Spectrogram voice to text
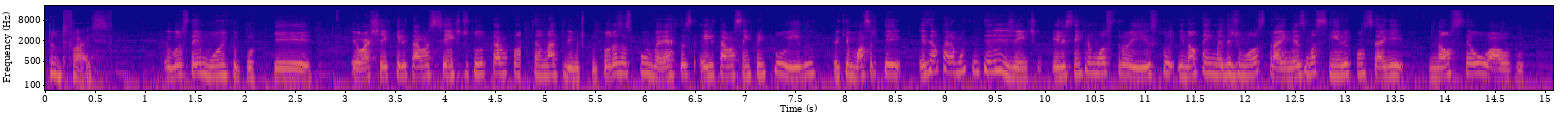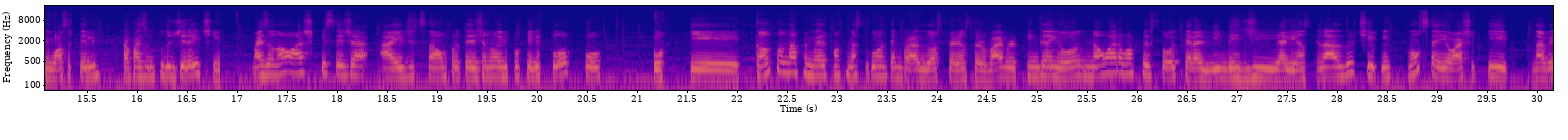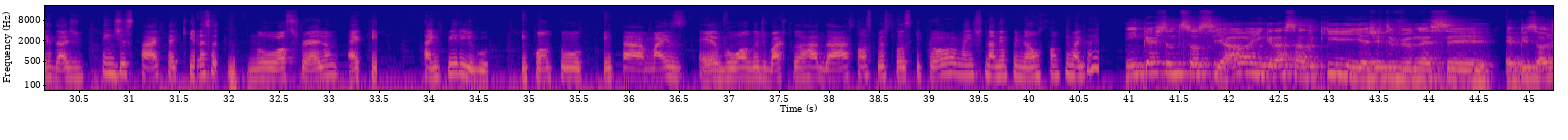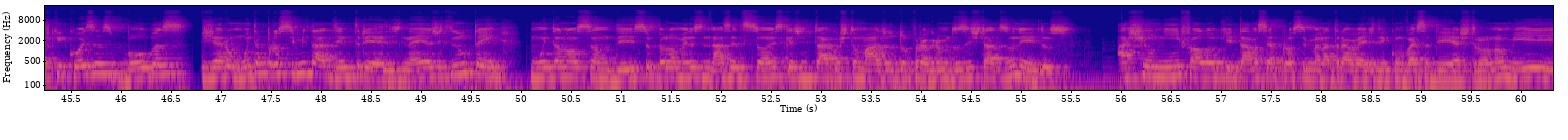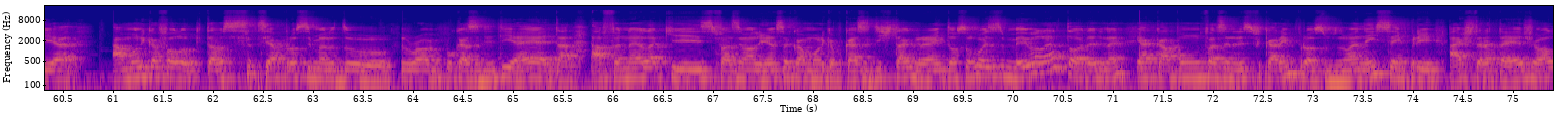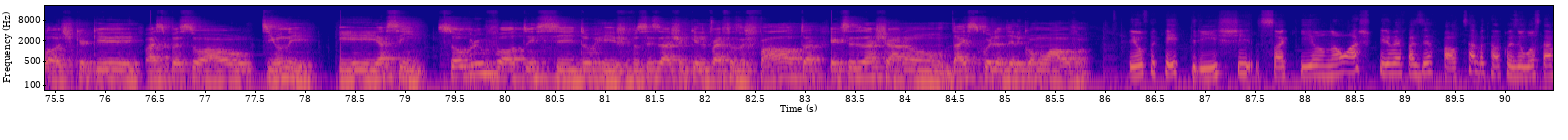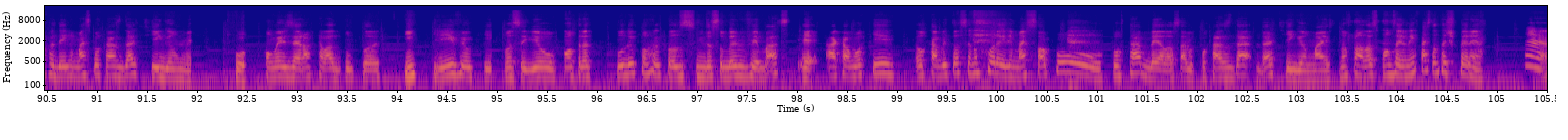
Tanto faz. Eu gostei muito porque eu achei que ele estava ciente de tudo que estava acontecendo na tribo. Tipo, todas as conversas, ele estava sempre incluído. O que mostra que ele é um cara muito inteligente. Ele sempre mostrou isso e não tem medo de mostrar. E mesmo assim, ele consegue não ser o alvo que mostra que ele tá fazendo tudo direitinho. Mas eu não acho que seja a edição protegendo ele porque ele flopou. Porque tanto na primeira quanto na segunda temporada do Australian Survivor, quem ganhou não era uma pessoa que era líder de aliança nem nada do tipo. Então, não sei, eu acho que, na verdade, quem destaque aqui nessa, no Australian é quem tá em perigo. Enquanto quem tá mais é, voando debaixo do radar são as pessoas que provavelmente, na minha opinião, são quem vai ganhar. Em questão de social, é engraçado que a gente viu nesse episódio que coisas bobas geram muita proximidade entre eles, né? E a gente não tem muita noção disso, pelo menos nas edições que a gente está acostumado do programa dos Estados Unidos. A Chunin falou que estava se aproximando através de conversa de astronomia. A Mônica falou que estava se aproximando do, do Rob por causa de dieta. A Fanela quis fazer uma aliança com a Mônica por causa de Instagram. Então são coisas meio aleatórias, né? Que acabam fazendo eles ficarem próximos. Não é nem sempre a estratégia ou a lógica que faz o pessoal se unir. E assim, sobre o voto em si do Riff, vocês acham que ele vai fazer falta? O que, é que vocês acharam da escolha dele como alvo? Eu fiquei triste, só que eu não acho que ele vai fazer falta. Sabe aquela coisa? Eu gostava dele mais por causa da Tegan mesmo. Tipo, como eles eram aquela dupla incrível que conseguiu contra tudo e contra todos ainda sobreviver bastante. É, acabou que eu acabei torcendo por ele, mas só por, por tabela, sabe? Por causa da, da Tegan. Mas no final das contas ele nem faz tanta diferença. É,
